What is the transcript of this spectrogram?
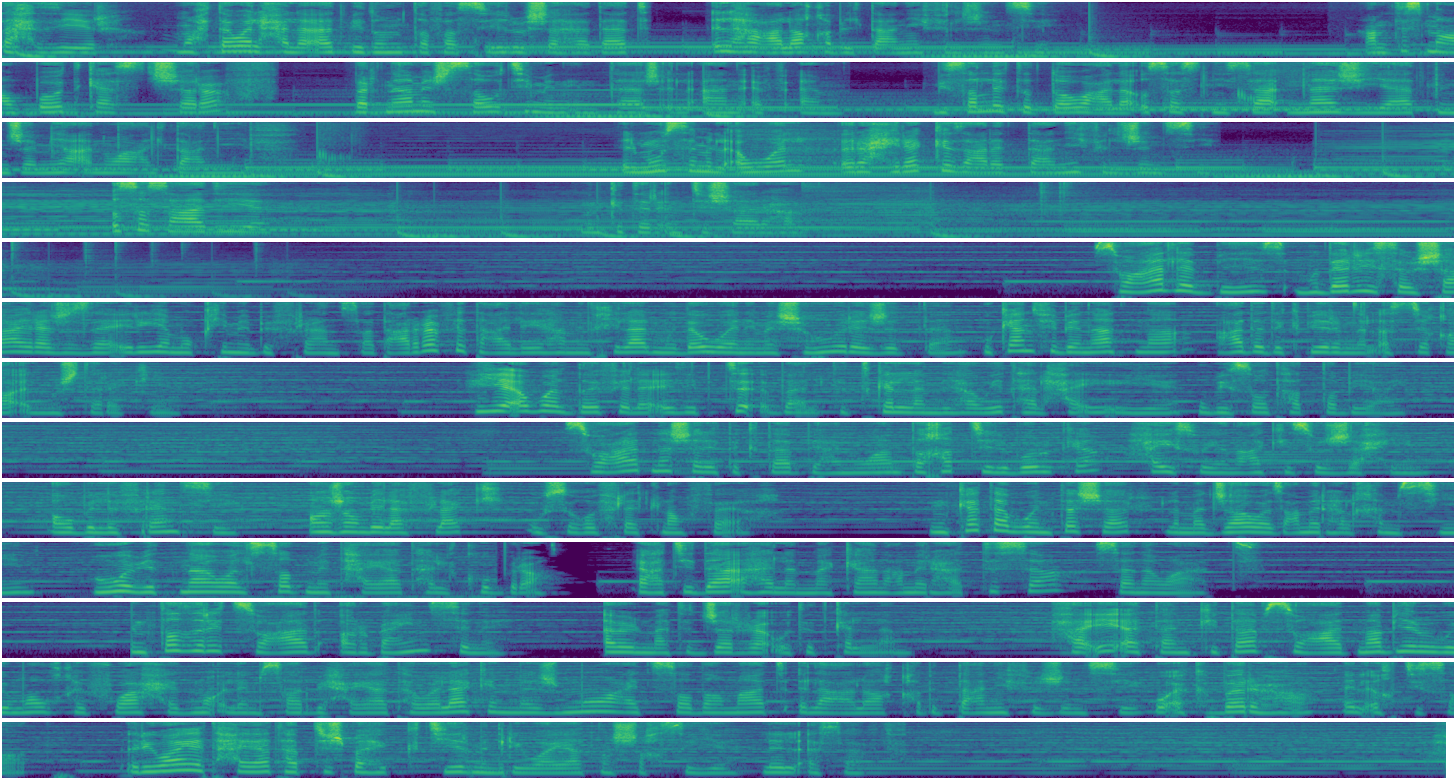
تحذير محتوى الحلقات بضم تفاصيل وشهادات إلها علاقة بالتعنيف الجنسي. عم تسمعوا بودكاست شرف برنامج صوتي من إنتاج الآن إف إم. بيسلط الضوء على قصص نساء ناجيات من جميع أنواع التعنيف. الموسم الأول رح يركز على التعنيف الجنسي. قصص عادية من كتر انتشارها. سعاد لبيز مدرسة وشاعرة جزائرية مقيمة بفرنسا تعرفت عليها من خلال مدونة مشهورة جدا وكان في بيناتنا عدد كبير من الأصدقاء المشتركين. هي أول ضيفة لإلي بتقبل تتكلم بهويتها الحقيقية وبصوتها الطبيعي. سعاد نشرت كتاب بعنوان تخطي البركة حيث ينعكس الجحيم أو بالفرنسي Enjamber la flaque reflète l'enfer. انكتب وانتشر لما تجاوز عمرها الخمسين وهو بيتناول صدمة حياتها الكبرى اعتدائها لما كان عمرها تسع سنوات. انتظرت سعاد أربعين سنة قبل ما تتجرأ وتتكلم. حقيقة كتاب سعاد ما بيروي موقف واحد مؤلم صار بحياتها ولكن مجموعة صدمات لها علاقة بالتعنيف الجنسي وأكبرها الاغتصاب. رواية حياتها بتشبه كتير من رواياتنا الشخصية للأسف.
